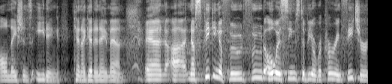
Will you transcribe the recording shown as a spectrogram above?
all nations eating. Can I get an amen? And uh, now, speaking of food, food always seems to be a recurring feature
